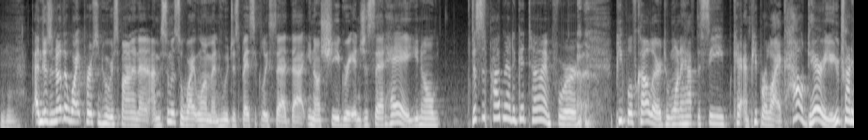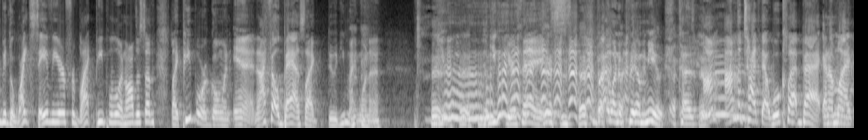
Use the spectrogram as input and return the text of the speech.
And there's another white person who responded, and I'm assuming it's a white woman who just basically said that, you know, she agreed and just said, hey, you know, this is probably not a good time for people of color to want to have to see. And people are like, how dare you? You're trying to be the white savior for black people and all this other. Like, people are going in. And I felt bad. It's like, dude, you might want to mute your things. you might want to put on mute because I'm, I'm the type that will clap back, and I'm like,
